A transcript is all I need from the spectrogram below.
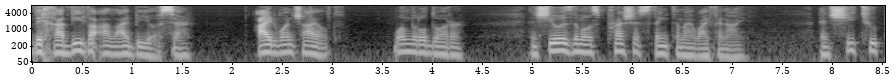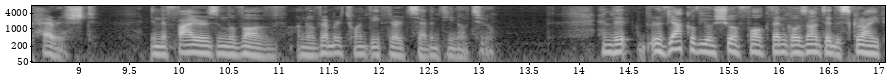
V'chaviva Alai Biyoser. I had one child, one little daughter, and she was the most precious thing to my wife and I. And she too perished in the fires in Lvov on November 23rd, 1702. And the Rav Yaakov Yehoshua Falk then goes on to describe,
